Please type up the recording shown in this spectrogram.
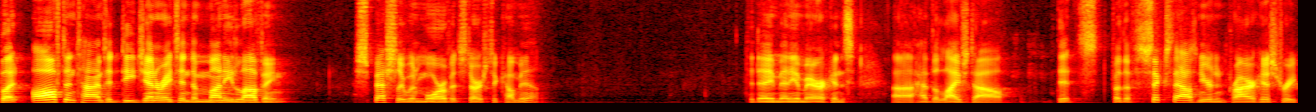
but oftentimes it degenerates into money loving, especially when more of it starts to come in. Today, many Americans uh, have the lifestyle that for the 6,000 years in prior history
